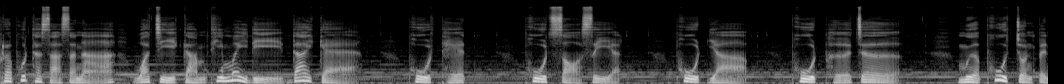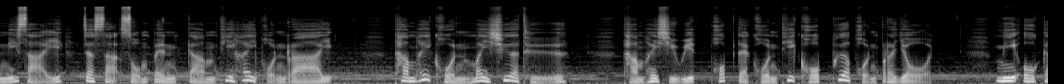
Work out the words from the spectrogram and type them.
พระพุทธศาสนา วจีกรรมที่ไม่ดีได้แก่ พูดเท็จ พูดส่อเสียด พูดหยาบ พูดเพ้อเจ้อเมื่อพูดจนเป็นนิสัยจะสะสมเป็นกรรมที่ให้ผลร้าย ทำให้คนไม่เชื่อถือทำให้ชีวิตพบแต่คนที่คบเพื่อผลประโยชน์ มีโอก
